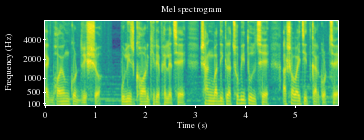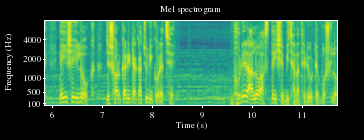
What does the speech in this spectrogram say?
এক ভয়ঙ্কর দৃশ্য। পুলিশ ঘর ঘিরে ফেলেছে, সাংবাদিকরা ছবি তুলছে, আর সবাই চিৎকার করছে। এই সেই লোক যে সরকারি টাকা চুরি করেছে। ভোরের আলো আসতেই সে বিছানা থেকে উঠে বসল।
